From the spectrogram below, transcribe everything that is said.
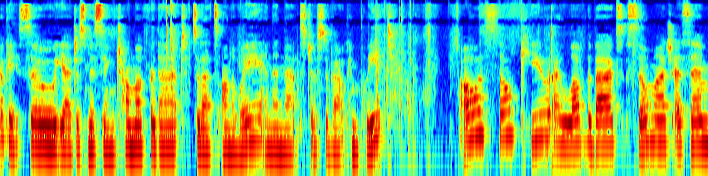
Okay, so yeah, just missing Chenle for that. So that's on the way, and then that's just about complete. Oh, so cute. I love the bags so much. SM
